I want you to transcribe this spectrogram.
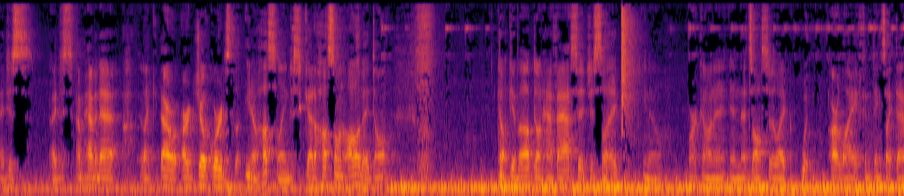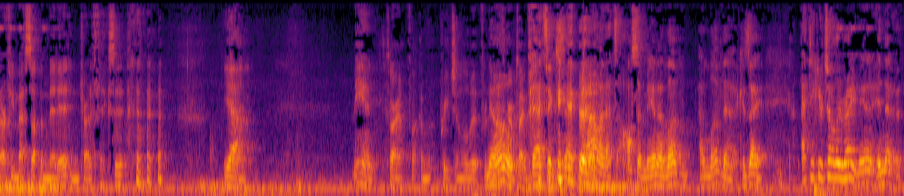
i just i just i'm having that like our, our joke words you know hustling just gotta hustle on all of it. Don't don't give up, don't half-ass it. Just like you know, work on it, and that's also like with our life and things like that. Or if you mess up, admit it and try to fix it. yeah, man. Sorry, I'm fucking preaching a little bit for the No, that's exactly. no, that's awesome, man. I love, I love that because I, I think you're totally right, man. And that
